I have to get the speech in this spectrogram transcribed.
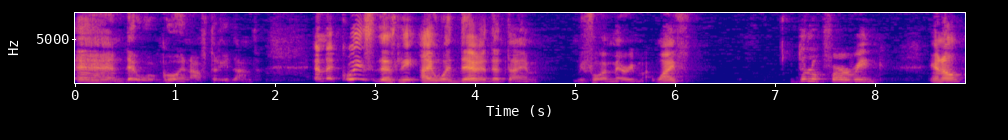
and they were going after other. And coincidentally, I went there at that time before I married my wife to look for a ring, you know.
